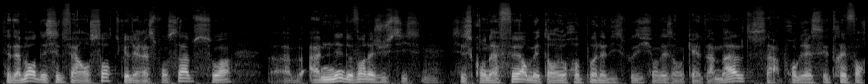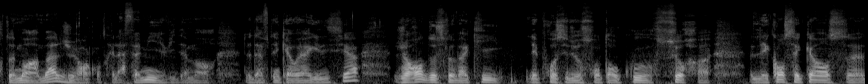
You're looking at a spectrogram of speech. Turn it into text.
c'est d'abord d'essayer de faire en sorte que les responsables soient euh, amené devant la justice. C'est ce qu'on a fait en mettant Europol à disposition des enquêtes à Malte. Ça a progressé très fortement à Malte. J'ai rencontré la famille, évidemment, de Daphne Caruana Galicia. Je rentre de Slovaquie. Les procédures sont en cours sur euh, les conséquences euh,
